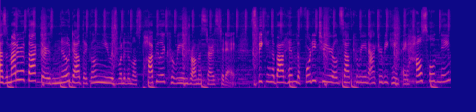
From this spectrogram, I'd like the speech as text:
As a matter of fact, there is no doubt that Gong Yoo is one of the most popular Korean drama stars today. Speaking about him, the 42 year old South Korean actor became a household name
